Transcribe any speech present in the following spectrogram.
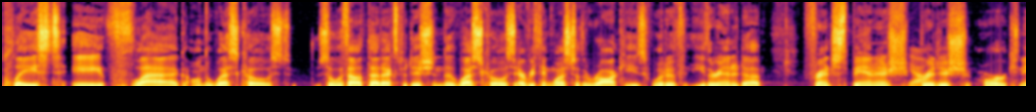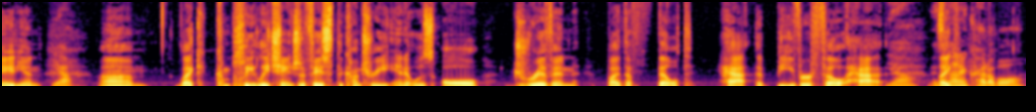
placed a flag on the west coast. So without that expedition, the west coast, everything west of the Rockies, would have either ended up French, Spanish, Yeah. British, or Canadian. yeah, Um, like completely changed the face of the country, and it was all driven by the felt hat, the beaver felt hat. yeah. Isn't Like- that incredible?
